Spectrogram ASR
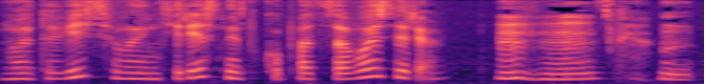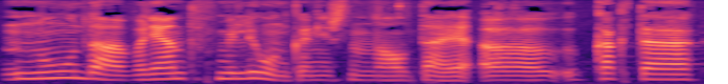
Но это весело, интересно и покупаться в озере. Угу. Ну да, вариантов миллион, конечно, на Алтае. А, как-то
